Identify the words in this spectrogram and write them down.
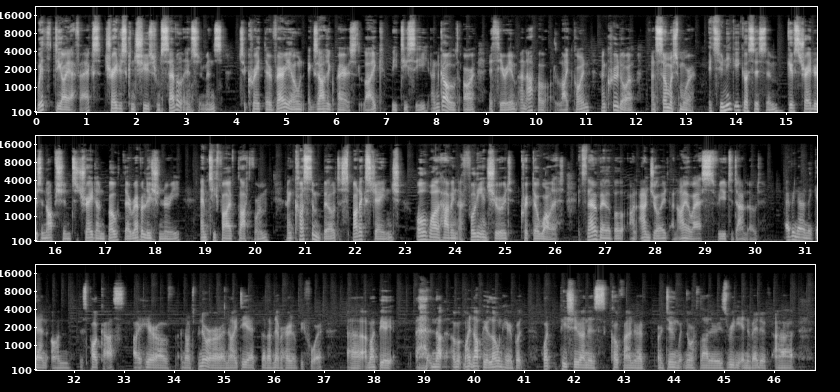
With DIFX, traders can choose from several instruments to create their very own exotic pairs like BTC and gold, or Ethereum and Apple, or Litecoin and crude oil, and so much more. Its unique ecosystem gives traders an option to trade on both their revolutionary MT5 platform and custom built spot exchange, all while having a fully insured crypto wallet. It's now available on Android and iOS for you to download. Every now and again on this podcast, I hear of an entrepreneur or an idea that I've never heard of before. Uh, I might be not, I might not be alone here, but what Pishu and his co-founder have, are doing with North Ladder is really innovative. Uh,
